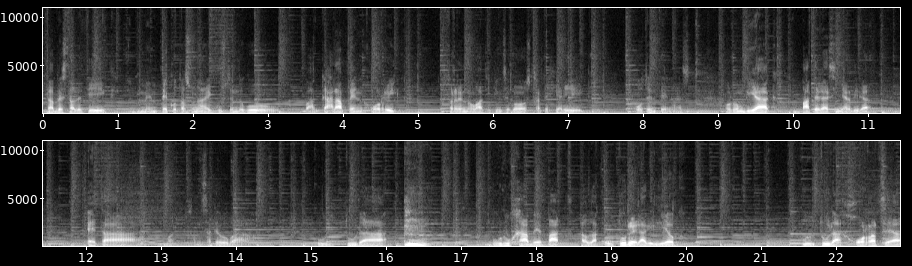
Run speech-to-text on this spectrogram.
eta bestaldetik menpekotasuna ikusten dugu ba, garapen horri freno bat ipintzeko estrategiari potenteena, ez? Orduan biak batera ezinak dira eta, bueno, esan dezakegu, ba, kultura burujabe bat, hau da, kultur eragileok kultura jorratzea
